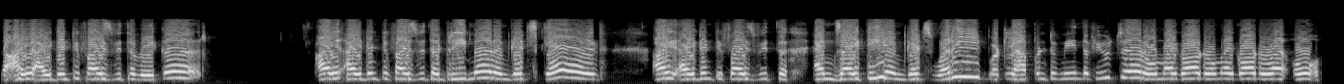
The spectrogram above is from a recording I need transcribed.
The I identifies with the waker. I identifies with the dreamer and gets scared. I identifies with anxiety and gets worried. What will happen to me in the future? Oh my God! Oh my God! Oh, oh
